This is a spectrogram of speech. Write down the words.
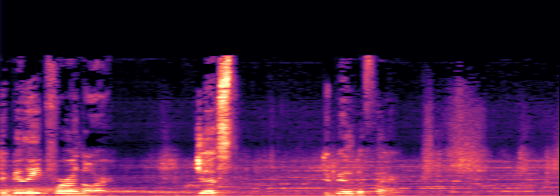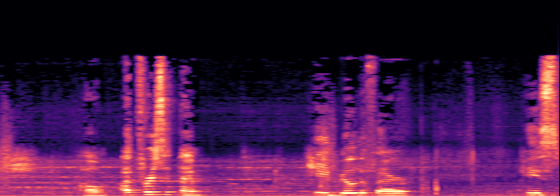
to be late for an hour just to build a fire. Um, at first attempt, he built a fire. His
